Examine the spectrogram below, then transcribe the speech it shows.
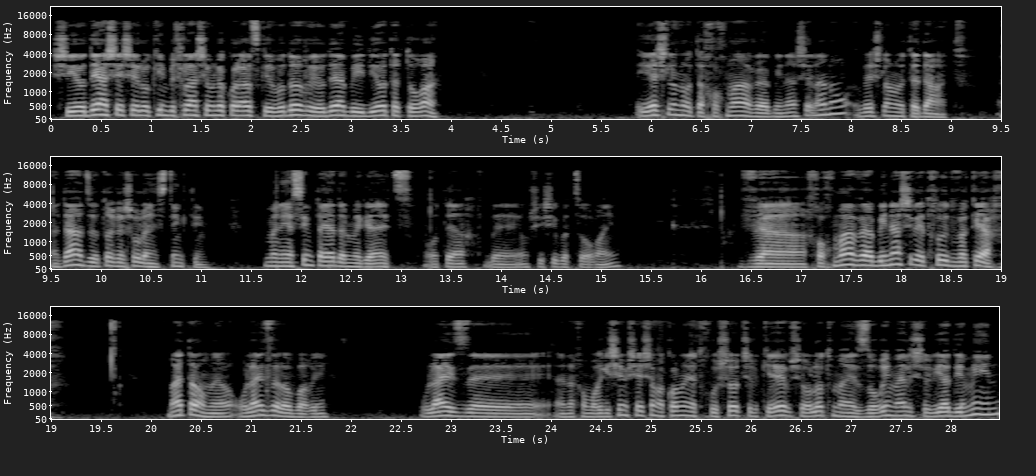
שיודע שיש אלוקים בכלל שם לא כל הארץ כבודו, ויודע בידיעות התורה, יש לנו את החוכמה והבינה שלנו, ויש לנו את הדעת. הדעת זה יותר קשור לאינסטינקטים. אם אני אשים את היד על מגהץ, רותח, ביום שישי בצהריים, והחוכמה והבינה שלי יתחילו להתווכח. מה אתה אומר? אולי זה לא בריא, אולי זה... אנחנו מרגישים שיש שם כל מיני תחושות של כאב שעולות מהאזורים האלה של יד ימין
